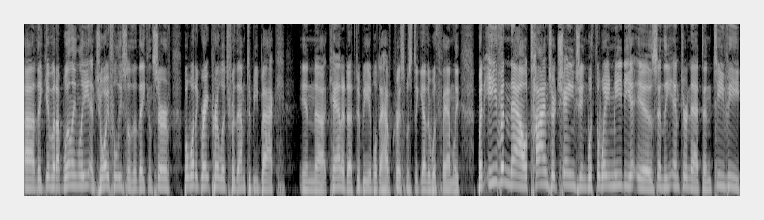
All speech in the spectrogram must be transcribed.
Uh, they give it up willingly and joyfully so that they can serve. But what a great privilege for them to be back in uh, Canada to be able to have Christmas together with family. But even now, times are changing with the way media is and the internet and TV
